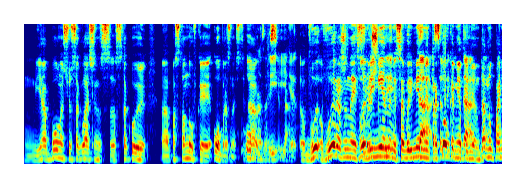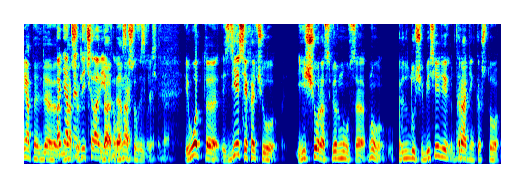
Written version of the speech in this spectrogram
Я полностью согласен с, с такой э, постановкой образности, образности да? И, да. Вы, выраженной, выраженной современными, современными да, трактовками, современ... определенными, да, да, ну понятные для понятные наших, для человека, да, для наших зрителей. Случае, да. И вот э, здесь я хочу еще раз вернуться, ну, в предыдущей беседе да. кратенько, что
